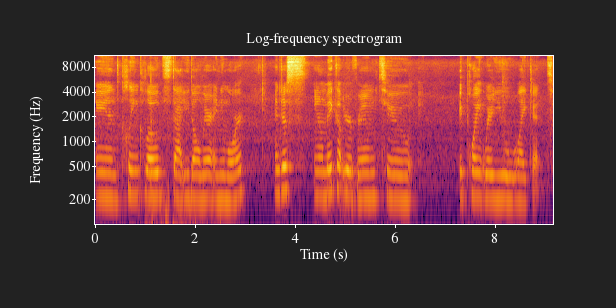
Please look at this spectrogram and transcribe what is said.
and clean clothes that you don't wear anymore. And just, you know, make up your room to a point where you like it.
